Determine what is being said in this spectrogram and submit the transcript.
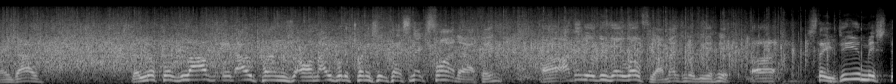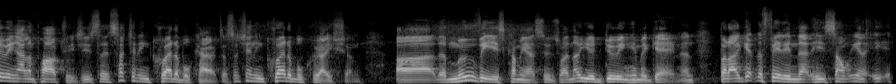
Come on. There you go. The Look of Love, it opens on April the 26th. That's next Friday, I think. Uh, I think it'll do very well for you. I imagine it'll be a hit. Uh, Steve, do you miss doing Alan Partridge? He's uh, such an incredible character, such an incredible creation. Uh, the movie is coming out soon, so I know you're doing him again. And, but I get the feeling that he's something, you know, it,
